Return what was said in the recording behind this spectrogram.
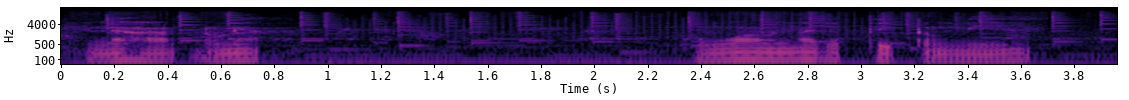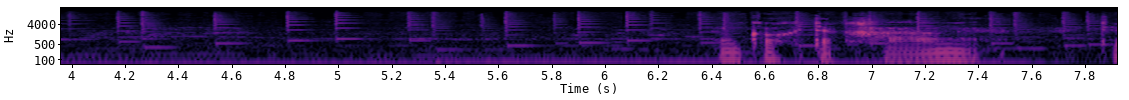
เห็นนะครับตรงเนี้ยผมว่ามันน่าจะติดตรงนี้แล้วก็จะค้างอะจะ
